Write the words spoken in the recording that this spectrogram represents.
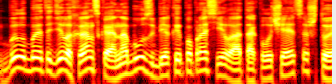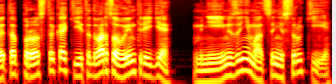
«Было бы это дело ханское, она бы узбека попросила, а так получается, что это просто какие-то дворцовые интриги. Мне ими заниматься не с руки.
